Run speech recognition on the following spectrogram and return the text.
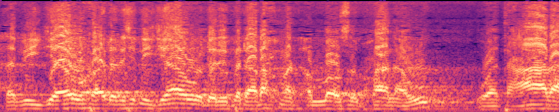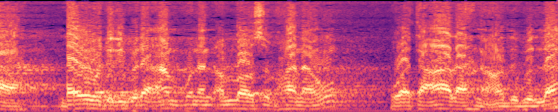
Tetapi jauh dari sini jauh daripada rahmat Allah subhanahu wa ta'ala. Jauh daripada ampunan Allah subhanahu wa ta'ala. Na'udzubillah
